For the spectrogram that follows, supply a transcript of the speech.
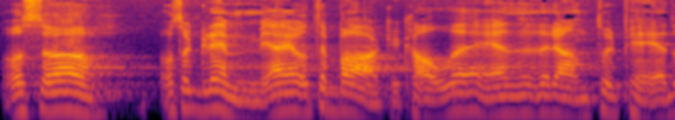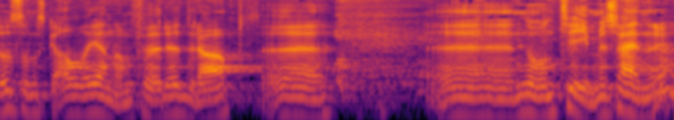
Og så, og så glemmer jeg å tilbakekalle en eller annen torpedo som skal gjennomføre drap eh, eh, noen timer seinere.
